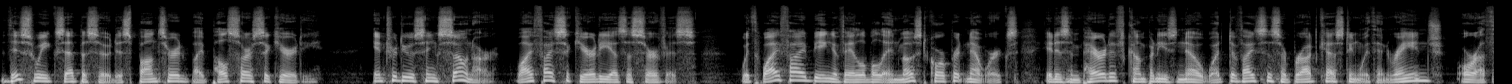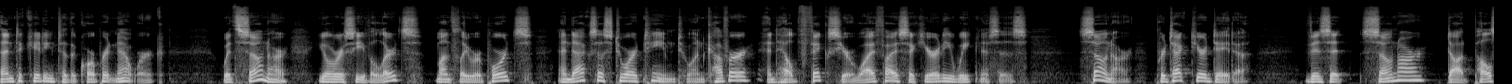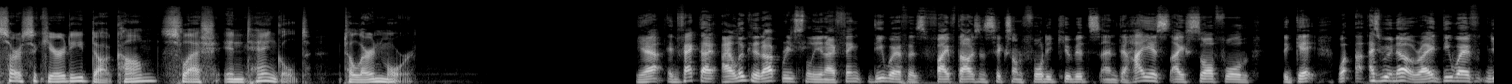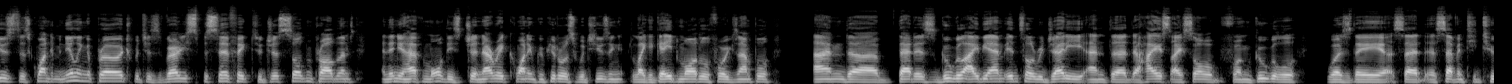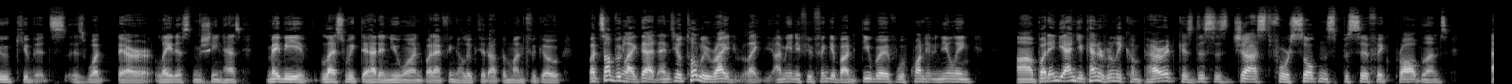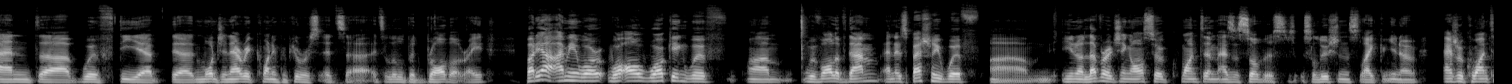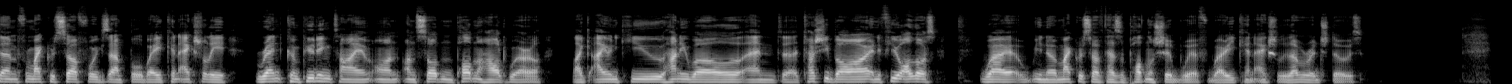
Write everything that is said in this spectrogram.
This week's episode is sponsored by Pulsar Security. Introducing Sonar, Wi Fi security as a service. With Wi Fi being available in most corporate networks, it is imperative companies know what devices are broadcasting within range or authenticating to the corporate network. With Sonar, you'll receive alerts, monthly reports, and access to our team to uncover and help fix your Wi Fi security weaknesses. Sonar, protect your data. Visit sonar.pulsarsecurity.com slash entangled to learn more. Yeah, in fact, I, I looked it up recently, and I think D-Wave is 5,640 qubits, and the highest I saw for the gate. Well, as we know, right, D-Wave uses this quantum annealing approach, which is very specific to just certain problems, and then you have more these generic quantum computers, which using like a gate model, for example, and uh, that is Google, IBM, Intel, Rigetti, and uh, the highest I saw from Google was they said uh, 72 qubits is what their latest machine has. Maybe last week they had a new one, but I think I looked it up a month ago. But something like that. And you're totally right. Like, I mean, if you think about D-Wave with quantum annealing, uh, but in the end, you cannot really compare it because this is just for certain specific problems. And uh, with the uh, the more generic quantum computers, it's uh, it's a little bit broader, right? but yeah, I mean, we're we're all working with um, with all of them, and especially with um, you know leveraging also quantum as a service solutions like you know Azure Quantum from Microsoft, for example, where you can actually rent computing time on on certain partner hardware like IonQ, Honeywell, and uh, Toshiba, and a few others, where you know Microsoft has a partnership with, where you can actually leverage those.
